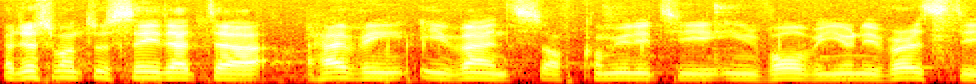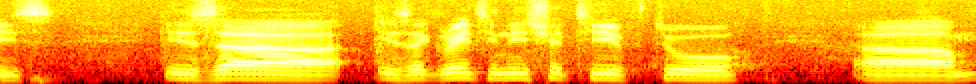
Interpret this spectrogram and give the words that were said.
I just want to say that uh, having events of community involving universities is, uh, is a great initiative to um,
